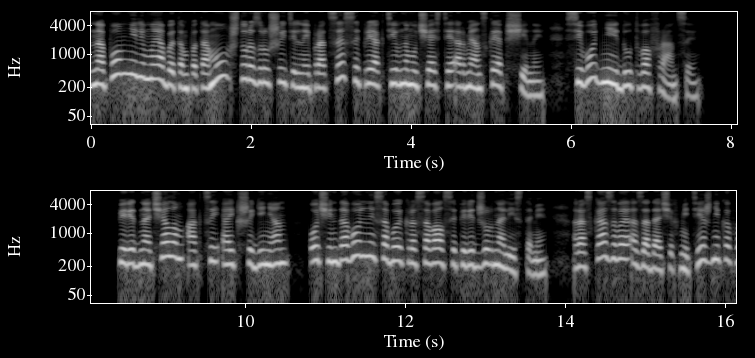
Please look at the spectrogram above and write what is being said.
Напомнили мы об этом потому, что разрушительные процессы при активном участии армянской общины сегодня идут во Франции. Перед началом акций Айк Шагинян, очень довольный собой красовался перед журналистами, рассказывая о задачах мятежников,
